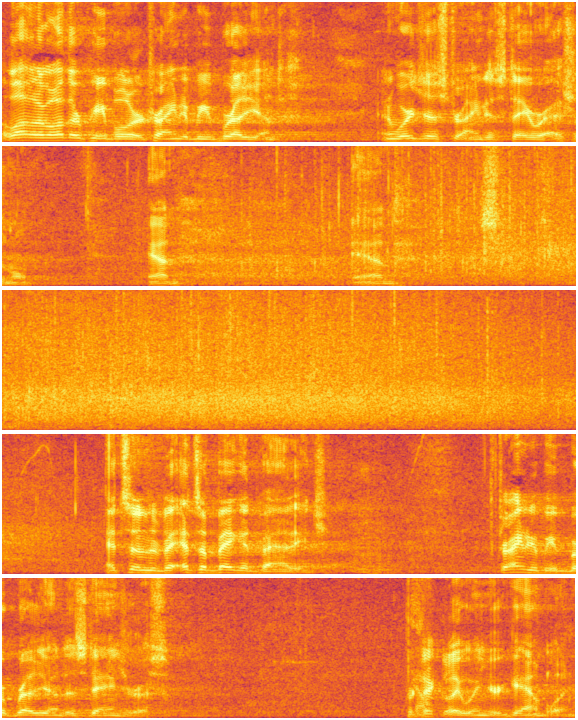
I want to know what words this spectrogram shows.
A lot of other people are trying to be brilliant, and we're just trying to stay rational. And, and it's, an, it's a big advantage. Trying to be brilliant is dangerous, particularly when you're gambling.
